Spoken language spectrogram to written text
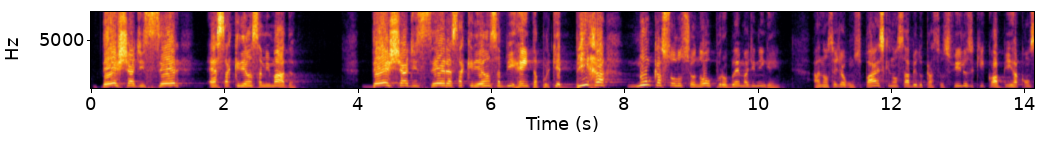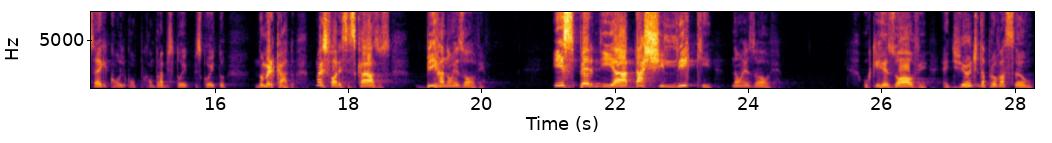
Deixa de ser essa criança mimada. Deixa de ser essa criança birrenta, porque birra nunca solucionou o problema de ninguém. A não ser de alguns pais que não sabem educar seus filhos e que com a birra conseguem comprar biscoito no mercado. Mas fora esses casos, birra não resolve. Espernear, dar chilique, não resolve. O que resolve é, diante da provação,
